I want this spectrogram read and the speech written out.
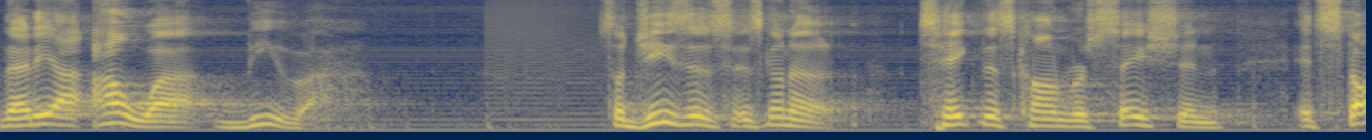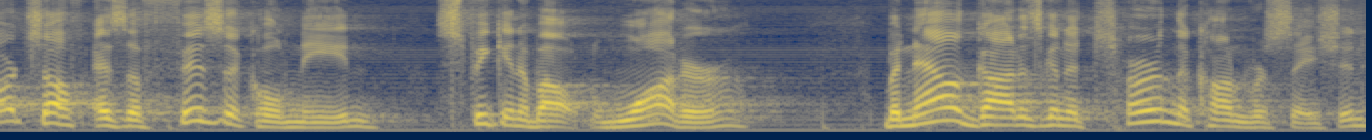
daría agua viva. So Jesus is going to take this conversation. It starts off as a physical need, speaking about water, but now God is going to turn the conversation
